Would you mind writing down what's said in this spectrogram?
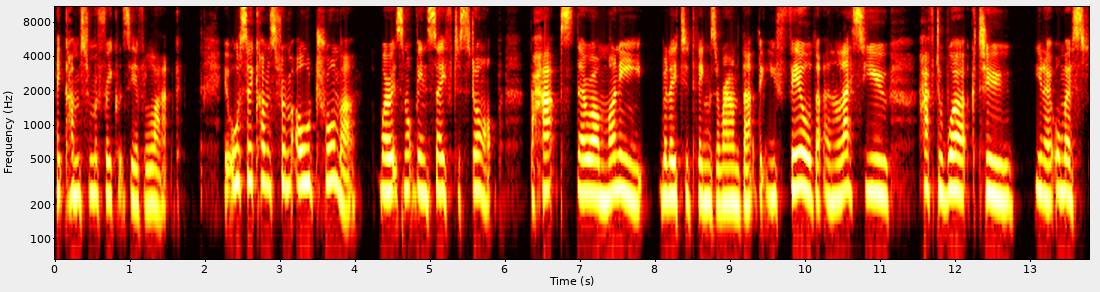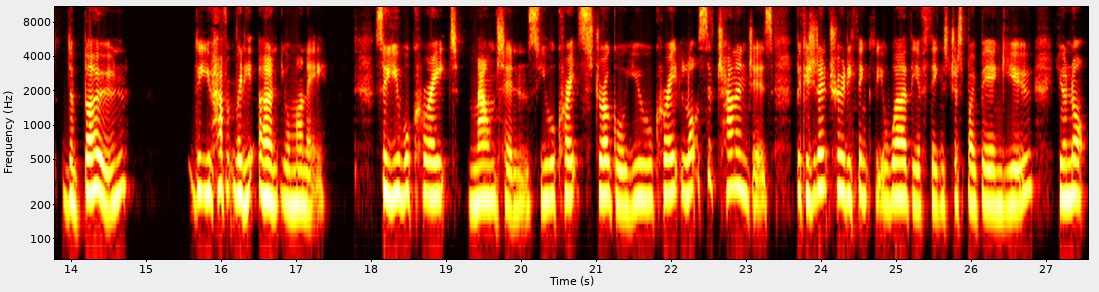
It comes from a frequency of lack. It also comes from old trauma where it's not been safe to stop. Perhaps there are money related things around that that you feel that unless you have to work to, you know, almost the bone, that you haven't really earned your money. So you will create mountains, you will create struggle, you will create lots of challenges because you don't truly think that you're worthy of things just by being you. You're not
